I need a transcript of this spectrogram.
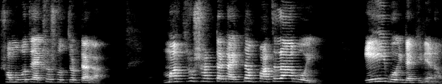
সম্ভবত একশো সত্তর টাকা। মাত্র ষাট টাকা, একদম পাতলা বই। এই বইটা কিনে নাও।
